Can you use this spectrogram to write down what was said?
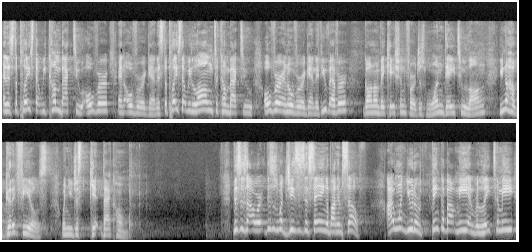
and it's the place that we come back to over and over again. It's the place that we long to come back to over and over again. If you've ever gone on vacation for just one day too long, you know how good it feels when you just get back home. This is our this is what Jesus is saying about himself. I want you to think about me and relate to me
